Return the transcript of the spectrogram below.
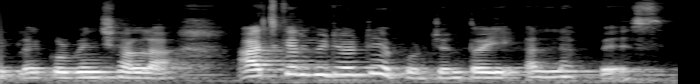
রিপ্লাই করবেন ইনশাল্লাহ আজকের ভিডিওটি এ পর্যন্তই। আল্লাহ হাফেজ।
